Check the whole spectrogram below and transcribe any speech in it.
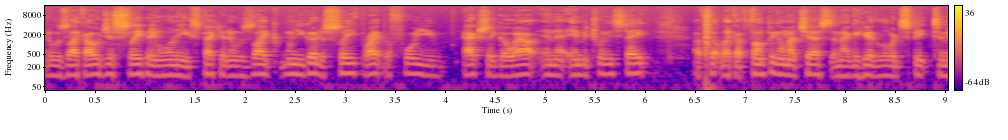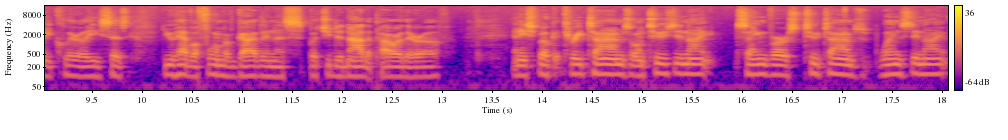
it was like I was just sleeping, when He expected. It was like when you go to sleep right before you actually go out in that in between state. I felt like a thumping on my chest, and I could hear the Lord speak to me clearly. He says, "You have a form of godliness, but you deny the power thereof." And He spoke it three times on Tuesday night, same verse two times Wednesday night,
